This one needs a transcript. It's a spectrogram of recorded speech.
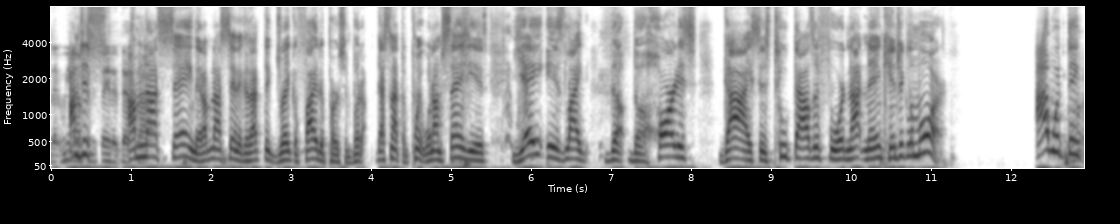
That, we I'm not just, say that that's I'm not. saying that. I'm not saying that because I think Drake a fighter person, but that's not the point. What I'm saying is, Ye is like the the hardest guy since 2004, not named Kendrick Lamar. I would think,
